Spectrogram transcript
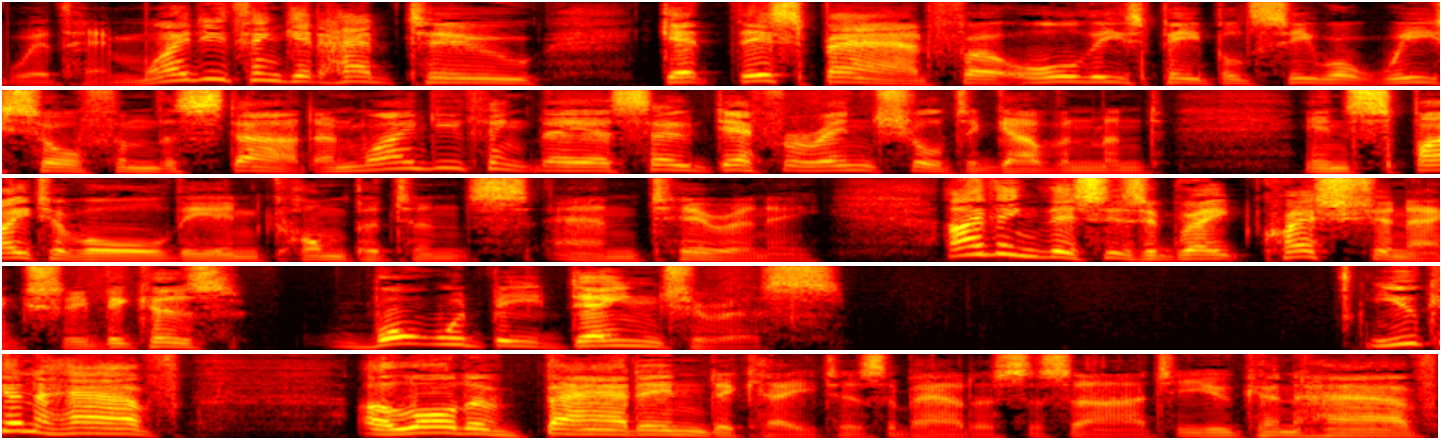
with him. Why do you think it had to get this bad for all these people to see what we saw from the start? And why do you think they are so deferential to government in spite of all the incompetence and tyranny? I think this is a great question, actually, because what would be dangerous? You can have a lot of bad indicators about a society. You can have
